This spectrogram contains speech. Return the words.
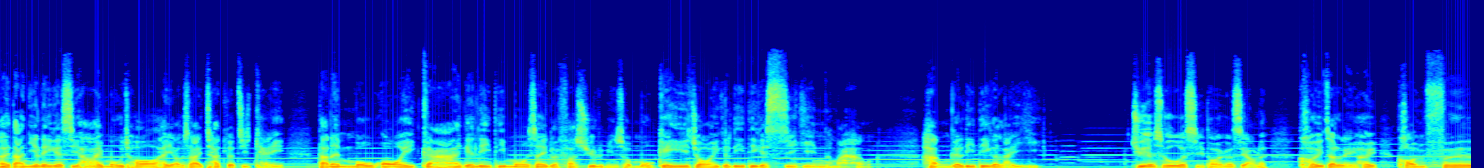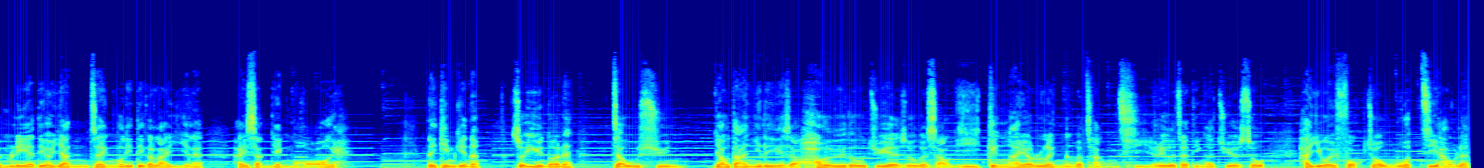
喺但以理嘅時候係冇錯，係有晒七個節期，但係冇外加嘅呢啲摩西律法書裏面所冇記載嘅呢啲嘅事件同埋行行嘅呢啲嘅禮儀。主耶穌嘅時代嘅時候呢，佢就嚟去 confirm 呢一啲去印證呢啲嘅禮儀呢。係神認可嘅，你見唔見啊？所以原來呢，就算由但以理嘅時候去到主耶穌嘅時候，已經係有另一個層次。呢個就係點解主耶穌係要去復咗活之後呢？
